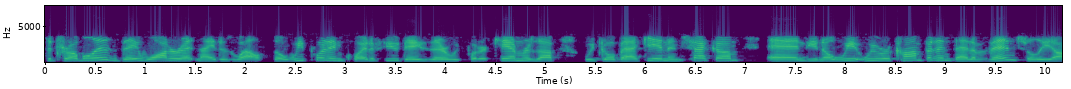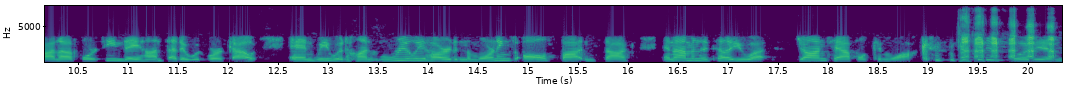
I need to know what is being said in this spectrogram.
the trouble is they water at night as well. So we put in quite a few days there. We put our cameras up. We'd go back in and check them. And, you know, we, we were confident that eventually on a 14 day hunt that it would work out. And we would hunt really hard in the mornings, all spot and stock. And I'm going to tell you what, John Chappell can walk. he put in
